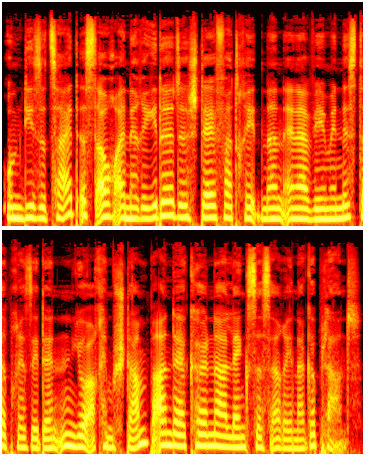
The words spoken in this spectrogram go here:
Um diese Zeit ist auch eine Rede des stellvertretenden NRW-Ministerpräsidenten Joachim Stamp an der Kölner Längstes Arena geplant.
